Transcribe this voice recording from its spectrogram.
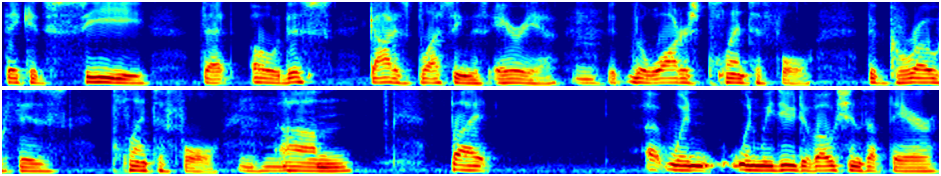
they could see that, oh, this God is blessing this area. It- the water's plentiful, the growth is plentiful. Mm-hmm. Um, but uh, when when we do devotions up there,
